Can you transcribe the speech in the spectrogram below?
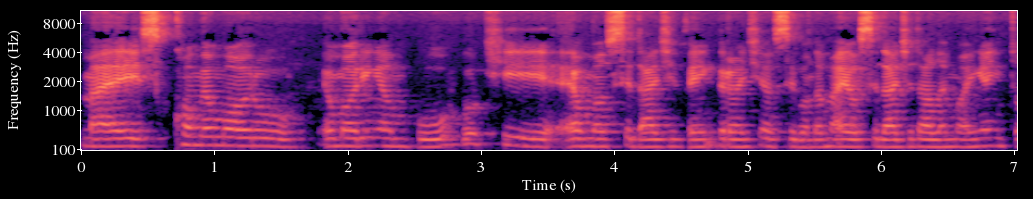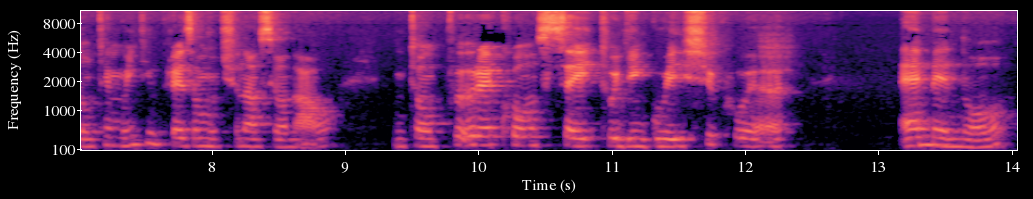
Mas como eu moro, eu moro em Hamburgo, que é uma cidade bem grande, é a segunda maior cidade da Alemanha, então tem muita empresa multinacional. Então, o preconceito linguístico é, é menor.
